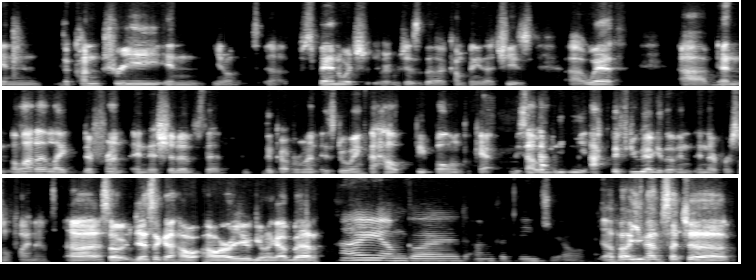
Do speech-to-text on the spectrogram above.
in the country in you know uh, spin which which is the company that she's uh, with uh, and a lot of like different initiatives that the government is doing to help people untuk kayak bisa lebih aktif juga gitu in, in their personal finance. Uh, so Jessica, how how are you? Gimana kabar? Hi, I'm good. I'm good, thank you. Thought you have such a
